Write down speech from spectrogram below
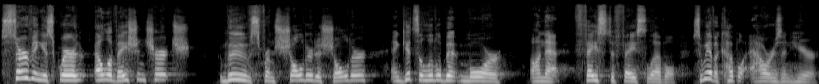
Serving is where Elevation Church moves from shoulder to shoulder and gets a little bit more on that face to face level. So we have a couple hours in here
